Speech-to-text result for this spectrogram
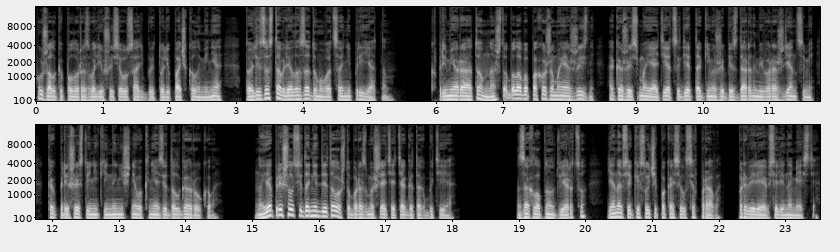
у жалкой полуразвалившейся усадьбы, то ли пачкало меня, то ли заставляло задумываться о неприятном. К примеру, о том, на что была бы похожа моя жизнь, окажись мои отец и дед такими же бездарными вырожденцами, как предшественники нынешнего князя Долгорукова. Но я пришел сюда не для того, чтобы размышлять о тяготах бытия. Захлопнув дверцу, я на всякий случай покосился вправо, проверяя, все ли на месте.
